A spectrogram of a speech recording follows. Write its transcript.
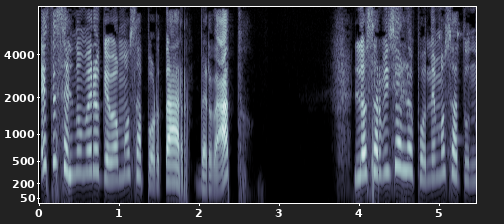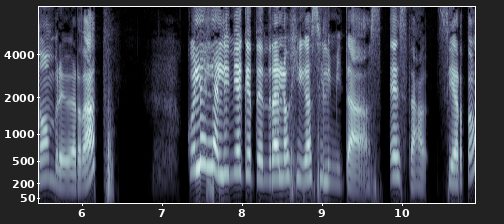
Este es el número que vamos a aportar, ¿verdad? Los servicios los ponemos a tu nombre, ¿verdad? ¿Cuál es la línea que tendrá los gigas ilimitadas? Esta, ¿cierto?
